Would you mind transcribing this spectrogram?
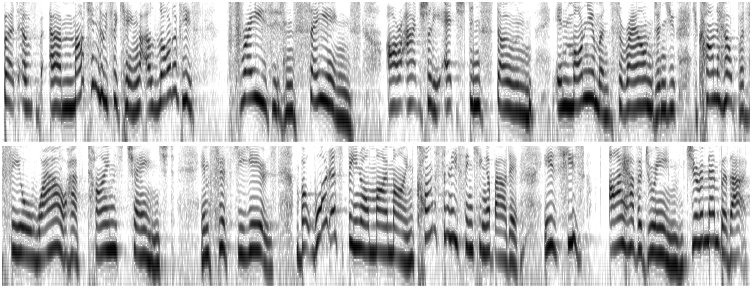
but of um, Martin Luther King, a lot of his phrases and sayings are actually etched in stone in monuments around, and you, you can't help but feel, wow, have times changed in 50 years? But what has been on my mind, constantly thinking about it, is his I have a dream. Do you remember that?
